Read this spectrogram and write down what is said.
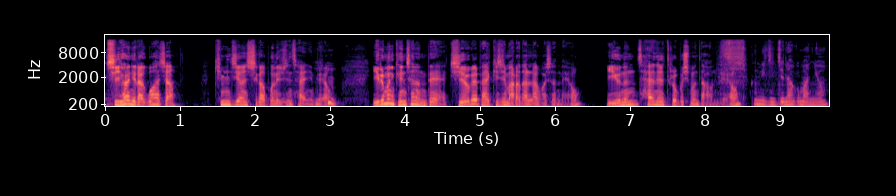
지현이라고 하자. 김지현 씨가 보내주신 사연인데요. 이름은 괜찮은데 지역을 밝히지 말아달라고 하셨네요. 이유는 사연을 들어보시면 나온대요. 흥미진진하구만요.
